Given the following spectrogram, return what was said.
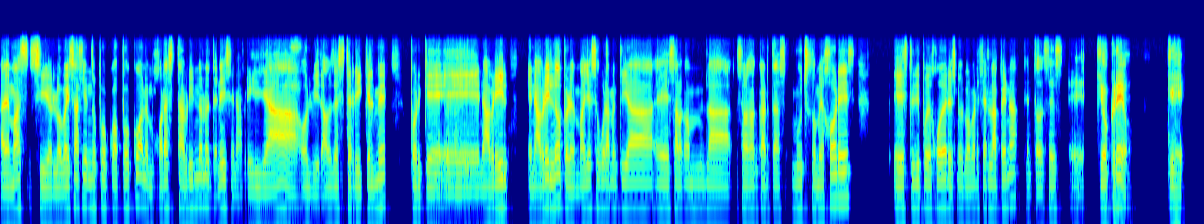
Además, si os lo vais haciendo poco a poco, a lo mejor hasta abril no lo tenéis. En abril ya olvidaos de este Riquelme, porque en abril, en abril no, pero en mayo seguramente ya eh, salgan, la, salgan cartas mucho mejores. Este tipo de jugadores nos va a merecer la pena. Entonces, eh, yo creo que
